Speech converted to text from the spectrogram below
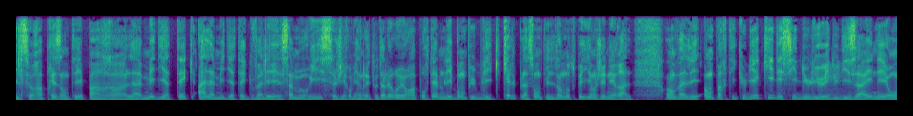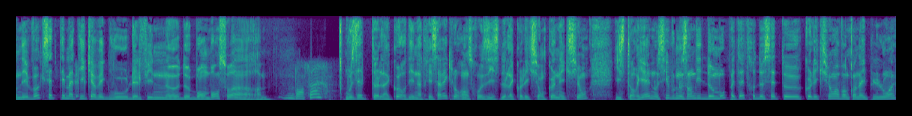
Il sera présenté par la médiathèque à la médiathèque Valais Saint-Maurice. J'y reviendrai tout à l'heure. Il y aura pour thème les bons publics. Quelle place ont-ils dans notre pays en général? En Valais en particulier, qui décide du lieu et du design? Et on évoque cette thématique avec vous, Delphine Debon. Bonsoir. Bonsoir. Vous êtes la coordinatrice avec Laurence Rosis de la collection Connexion, historienne aussi. Vous nous en dites deux mots peut-être de cette euh, collection avant qu'on aille plus loin?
